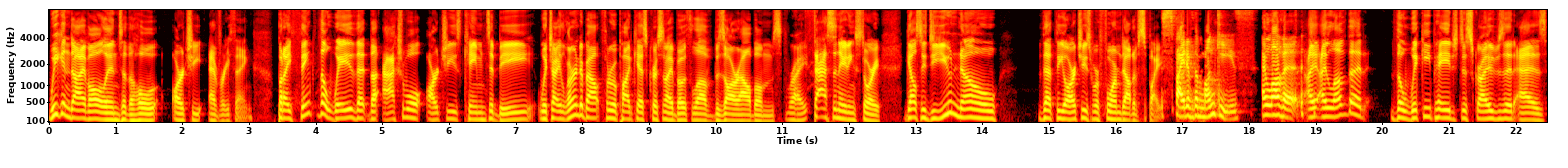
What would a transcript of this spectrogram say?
we can dive all into the whole Archie everything. But I think the way that the actual Archies came to be, which I learned about through a podcast Chris and I both love, Bizarre Albums. Right. Fascinating story. Gelsey, do you know that the Archies were formed out of spite? Spite of the Monkees. I love it. I, I love that the wiki page describes it as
